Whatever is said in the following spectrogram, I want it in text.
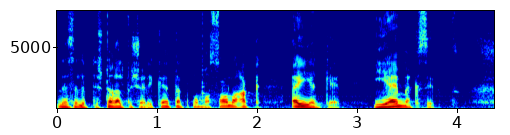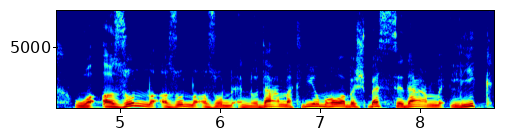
الناس اللي بتشتغل في شركاتك في مصانعك ايا كان. ياما كسبت. وأظن أظن أظن إنه دعمك ليهم هو مش بس دعم ليك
